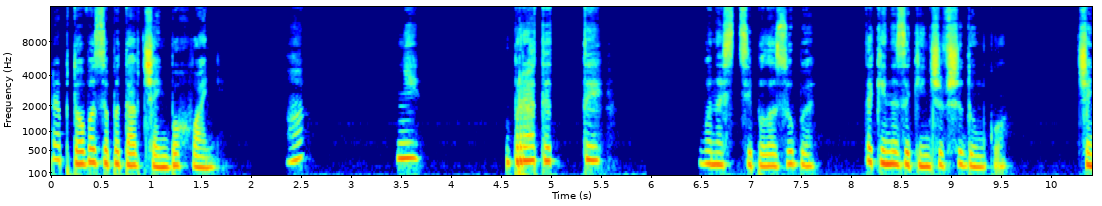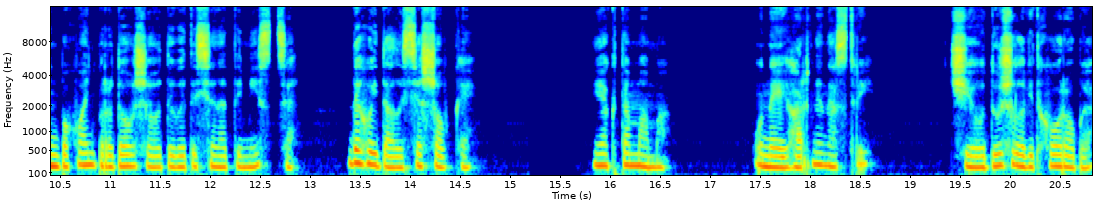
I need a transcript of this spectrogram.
Раптово запитав Чень Бохвань. А? Ні. Брате, ти. Вона зціпила зуби, так і не закінчивши думку. Чень Бохвань продовжував дивитися на те місце, де гойдалися шовки. Як та мама? У неї гарний настрій? Чи одужала від хвороби?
